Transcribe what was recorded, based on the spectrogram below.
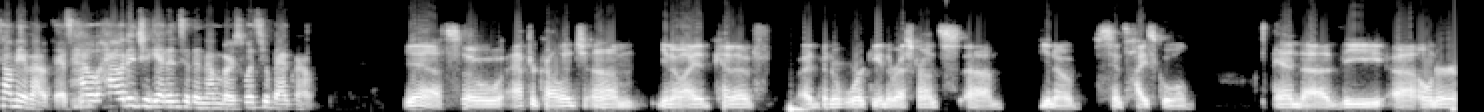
Tell me about this. How how did you get into the numbers? What's your background? Yeah, so after college, um, you know, I had kind of I'd been working in the restaurants, um, you know, since high school, and uh, the uh, owner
